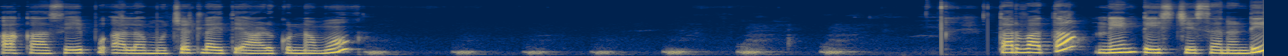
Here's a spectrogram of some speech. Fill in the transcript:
ఆ కాసేపు అలా ముచ్చట్లు అయితే ఆడుకున్నాము. తర్వాత నేను టేస్ట్ చేశానండి.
